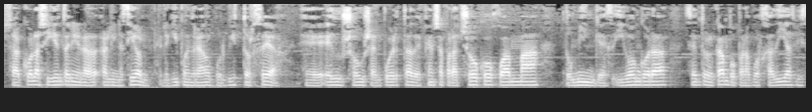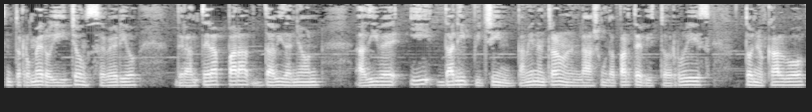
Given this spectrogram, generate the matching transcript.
sacó la siguiente alineación. El equipo entrenado por Víctor Cea, eh, Edu Sousa en puerta, defensa para Choco, Juanma, Domínguez y Góngora, centro del campo para Borja Díaz, Vicente Romero y John Severio, delantera para David Añón, Adive y Dani Pichín. También entraron en la segunda parte Víctor Ruiz, Toño Calvo,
